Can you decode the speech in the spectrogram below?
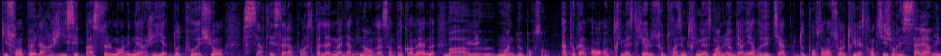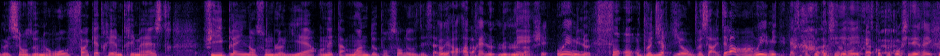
qui sont un peu élargies. C'est pas seulement l'énergie, il y a d'autres progressions. Certes, les salaires progressent pas de la même manière, mais ils progressent un peu quand même. Bah, euh, moins de 2%. Un peu quand même. En, trimestriel, sur le troisième trimestre de l'année dernière, vous étiez à plus de 2% sur le trimestre entier. Sur les salaires négociés en zone euro, fin quatrième trimestre, Philippe Lane dans son blog hier, on est à moins de 2% de hausse des salaires. Oui, alors après, le, marché. Oui, mais le. On, peut dire qu'on peut s'arrêter là. Hein. Oui, mais est-ce qu'on peut considérer, est-ce qu'on peut considérer que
